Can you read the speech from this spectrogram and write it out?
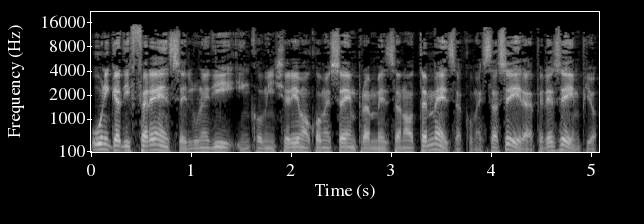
Unica differenza, il lunedì incominceremo come sempre a mezzanotte e mezza, come stasera per esempio,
